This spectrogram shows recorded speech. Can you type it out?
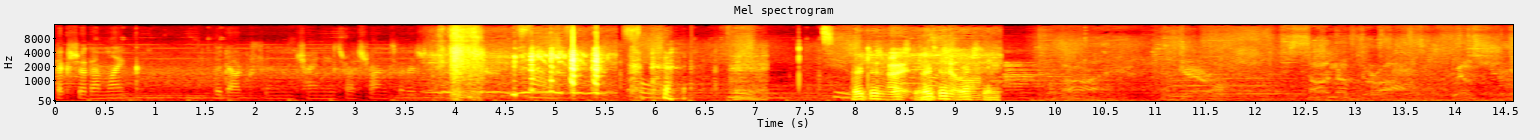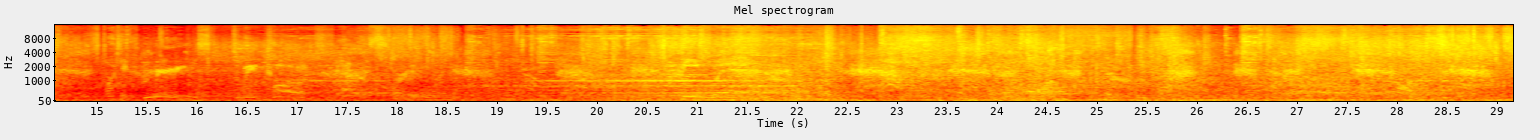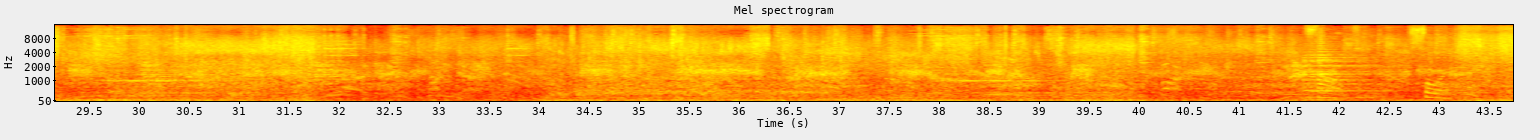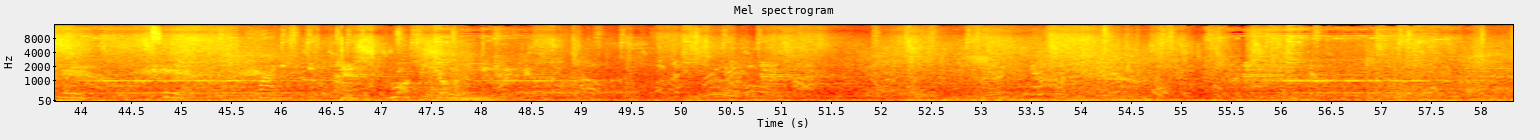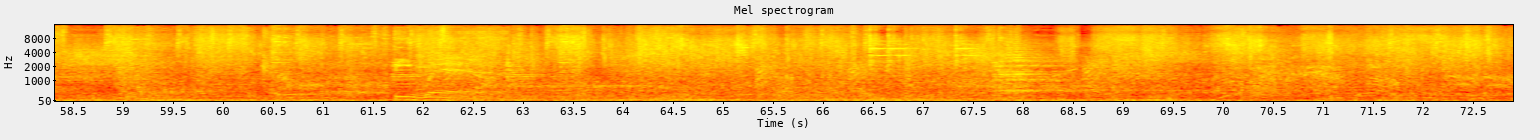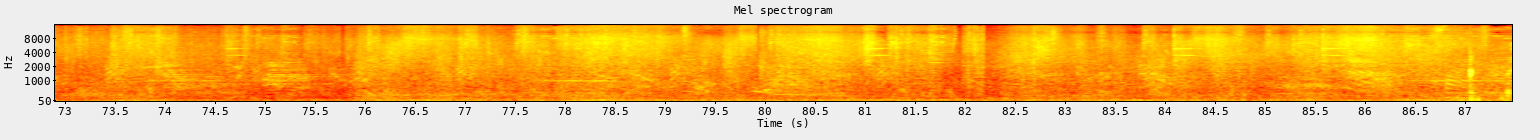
picture them like the ducks in Chinese restaurants where they're just Five, four, three, two, They're just resting. let's They're just kill 'em. resting.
